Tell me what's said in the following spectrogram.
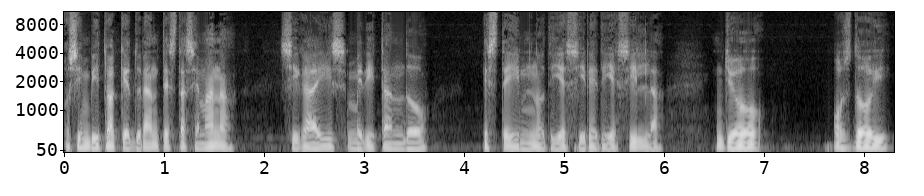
Os invito a que durante esta semana sigáis meditando este himno Dies Ire Dies Illa. Yo os doy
